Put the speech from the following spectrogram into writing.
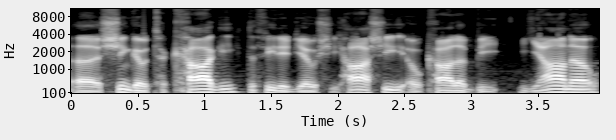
Uh, Shingo Takagi defeated Yoshi-Hashi. Okada beat Yano.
